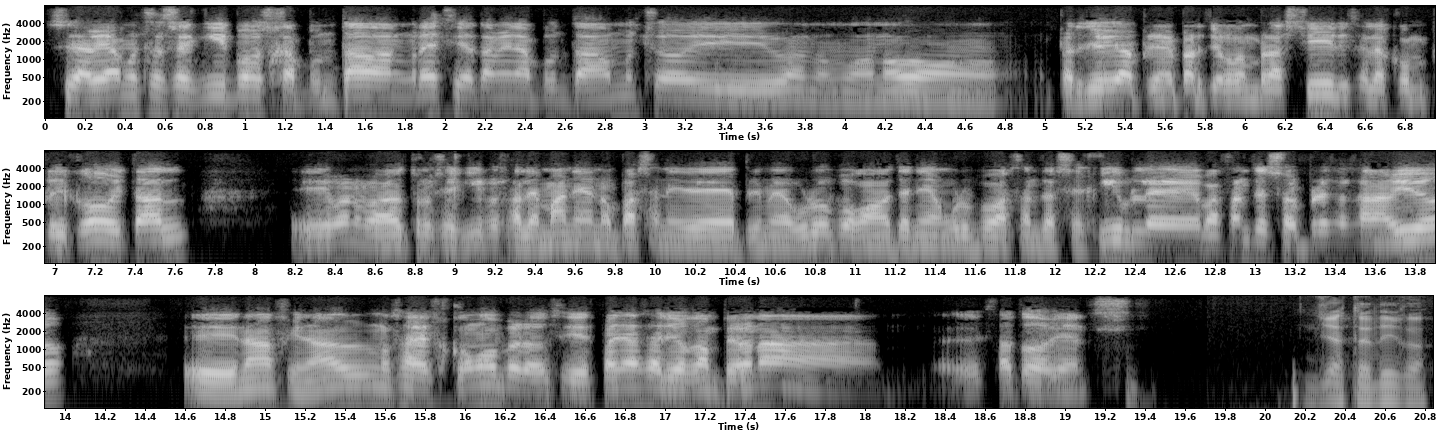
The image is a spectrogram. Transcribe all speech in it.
Sí, había muchos equipos que apuntaban, Grecia también apuntaba mucho y bueno, no, no perdió ya el primer partido con Brasil y se les complicó y tal. Y bueno, para otros equipos, Alemania no pasa ni de primer grupo cuando tenía un grupo bastante asequible, bastantes sorpresas han habido eh, nada, al final no sabes cómo, pero si España salió campeona, está todo bien. Ya te digo.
